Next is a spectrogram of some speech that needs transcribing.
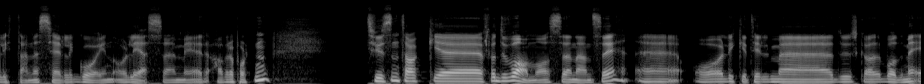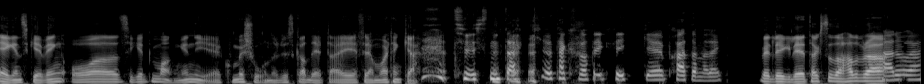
lytterne selv gå inn og lese mer av rapporten. Tusen takk for at du var med oss, Nancy. Og lykke til med du skal, både med egenskriving og sikkert mange nye kommisjoner du skal delta i fremover, tenker jeg. Tusen takk. Takk for at jeg fikk prate med deg. Veldig hyggelig. Takk skal du ha. Ha det bra. Ha det bra.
